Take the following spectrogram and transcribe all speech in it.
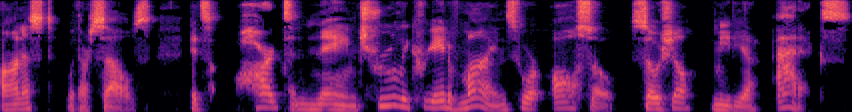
honest with ourselves, it's hard to name truly creative minds who are also social media addicts.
